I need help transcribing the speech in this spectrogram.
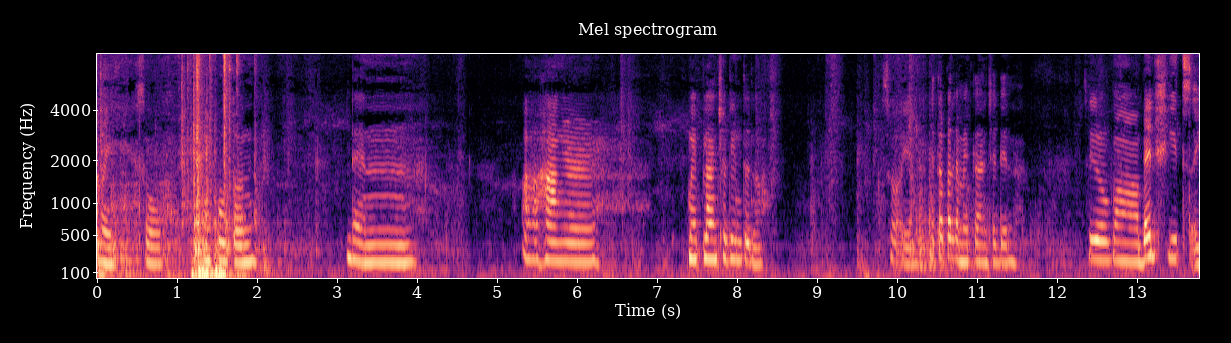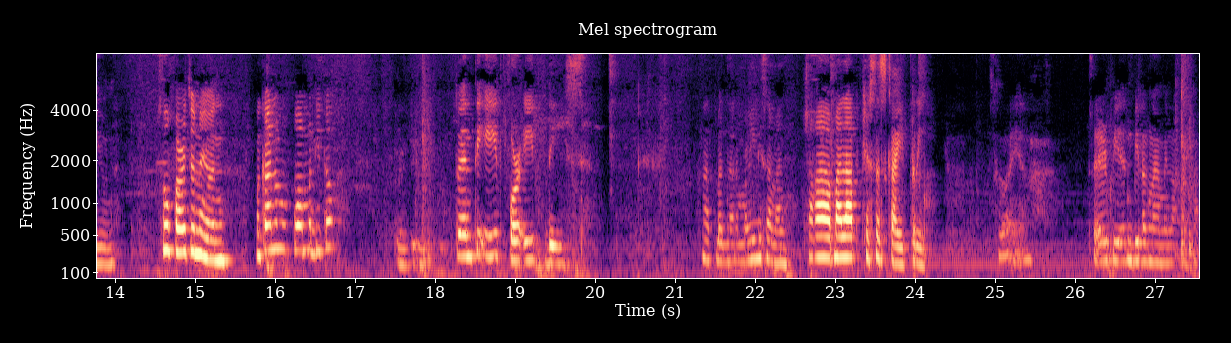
Okay, so, yung futon. Then, ah hanger. May plancha din to, no? So, ayun. Ito pala may plancha din. Siguro mga bed sheets, ayun. So far, ito na yun. Magkano makuha mo dito? 28 for 8 days. Not bad na rin. Malinis naman. Tsaka malapit siya sa Skytree. So, ayun. Sa Airbnb lang namin nakuha.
